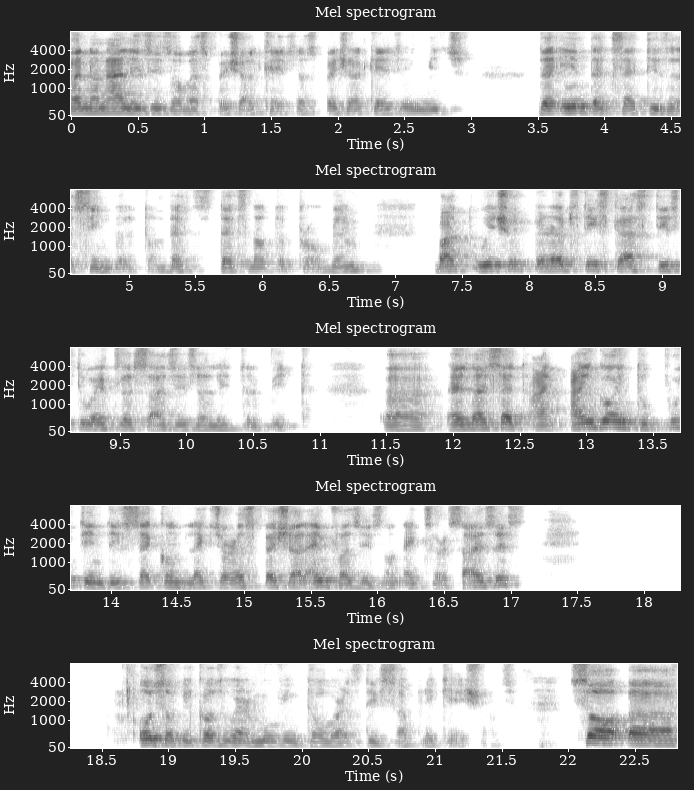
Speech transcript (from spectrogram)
an analysis of a special case, a special case in which the index set is a singleton. That's, that's not a problem, but we should perhaps discuss these two exercises a little bit. Uh, as I said, I, I'm going to put in this second lecture a special emphasis on exercises also because we are moving towards these applications. So, uh,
